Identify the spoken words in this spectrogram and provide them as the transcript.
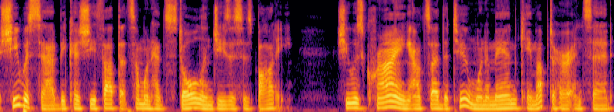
She was sad because she thought that someone had stolen Jesus' body. She was crying outside the tomb when a man came up to her and said,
